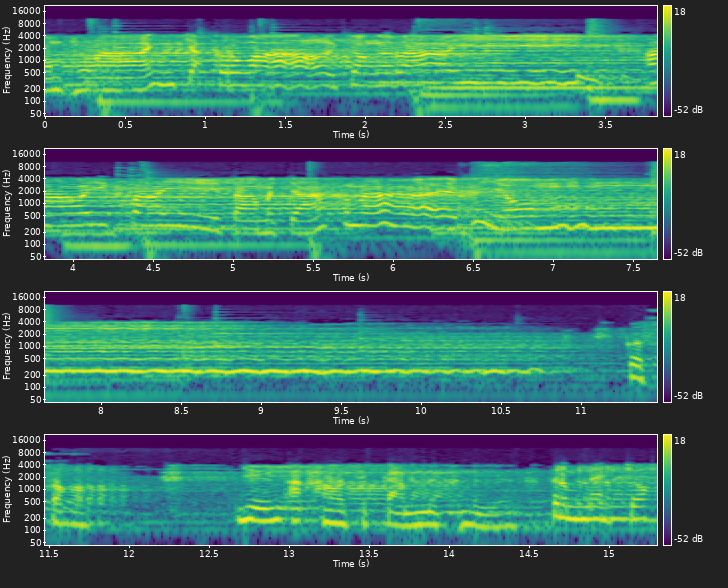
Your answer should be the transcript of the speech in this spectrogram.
បំផ្លាញចក្រវាលចង្រៃឲ្យខ្សៃតាមម្ចាស់ស្នេហ៍ខ្ញុំ កុសលយើងអហោសកម្មនឹងគ្នាត្រឹមនេះចុះ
